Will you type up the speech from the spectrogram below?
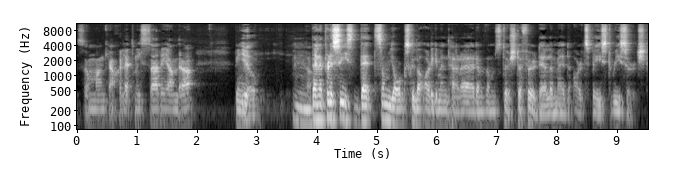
som man kanske lätt missar i andra Bingo. Mm. Den är precis det som jag skulle argumentera är en av de största fördelarna med arts-based research.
